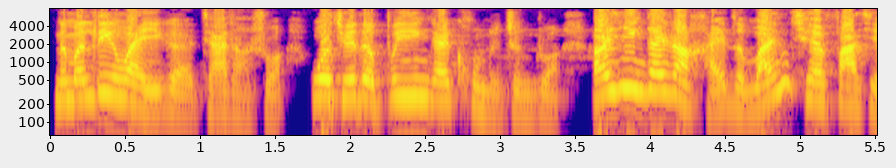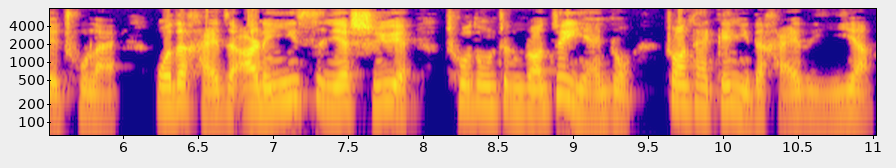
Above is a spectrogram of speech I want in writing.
那么另外一个家长说，我觉得不应该控制症状，而应该让孩子完全发泄出来。我的孩子二零一四年十月抽动症状最严重，状态跟你的孩子一样，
